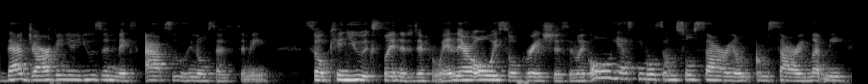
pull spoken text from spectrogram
that jargon you're using makes absolutely no sense to me so can you explain it a different way and they're always so gracious and like oh yes Nimos I'm so sorry I'm I'm sorry let me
